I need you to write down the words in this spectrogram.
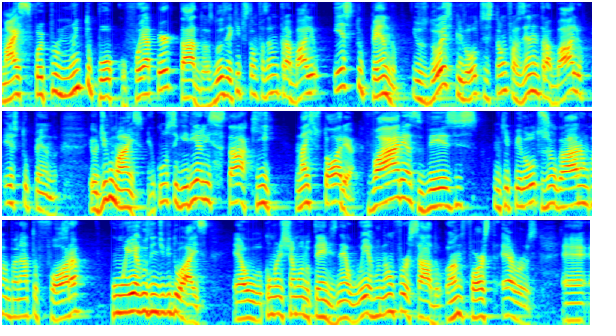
mas foi por muito pouco, foi apertado. As duas equipes estão fazendo um trabalho estupendo e os dois pilotos estão fazendo um trabalho estupendo. Eu digo mais, eu conseguiria listar aqui na história várias vezes em que pilotos jogaram o campeonato fora com erros individuais. É o como eles chamam no tênis, né? O erro não forçado, unforced errors. É,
